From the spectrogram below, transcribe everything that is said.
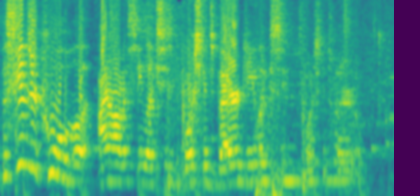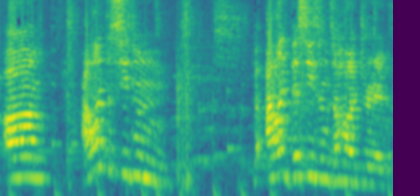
the skins are cool, but I honestly like season four skins better. Do you like season four skins better? Um, I like the season. I like this season's 100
